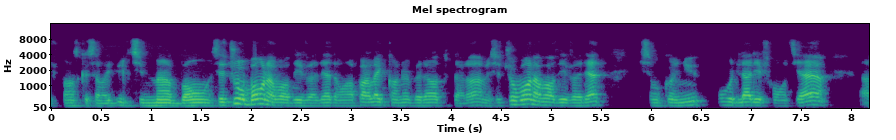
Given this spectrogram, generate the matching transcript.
Je pense que ça va être ultimement bon. C'est toujours bon d'avoir des vedettes. On en parlait avec Connor Bedard tout à l'heure, mais c'est toujours bon d'avoir des vedettes qui sont connues au-delà des frontières. Euh,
